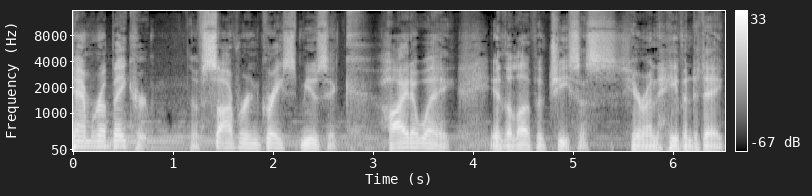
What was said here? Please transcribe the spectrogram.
Tamara Baker of Sovereign Grace Music, Hide Away in the Love of Jesus, here on Haven today.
